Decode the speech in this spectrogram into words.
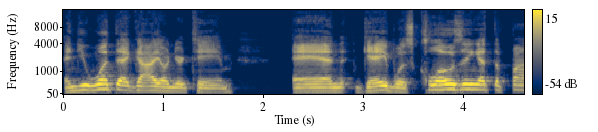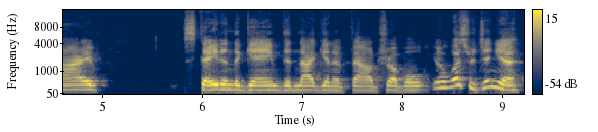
And you want that guy on your team. And Gabe was closing at the 5, stayed in the game, did not get in foul trouble. You know, West Virginia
